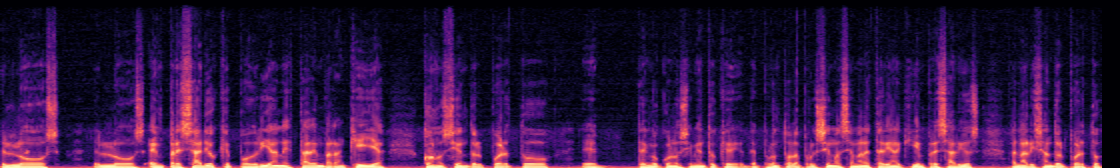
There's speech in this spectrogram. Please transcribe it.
Los los empresarios que podrían estar en Barranquilla conociendo el puerto. Eh, tengo conocimiento que de pronto la próxima semana estarían aquí empresarios analizando el puerto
